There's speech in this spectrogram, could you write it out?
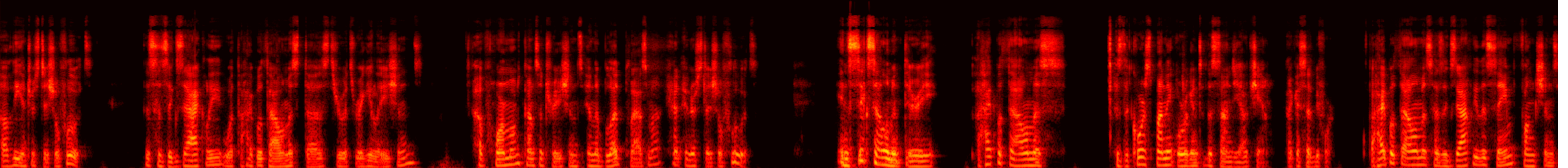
of the interstitial fluids. This is exactly what the hypothalamus does through its regulations of hormone concentrations in the blood plasma and interstitial fluids. In six element theory, the hypothalamus is the corresponding organ to the Sanjiao channel, like I said before. The hypothalamus has exactly the same functions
